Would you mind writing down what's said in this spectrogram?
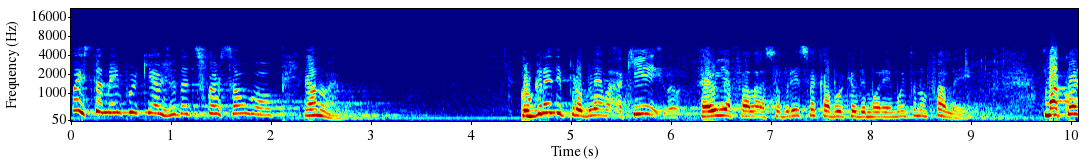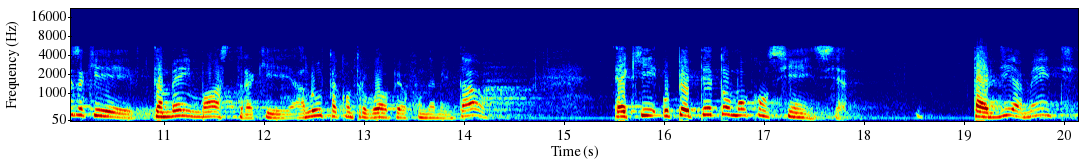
mas também porque ajuda a disfarçar o golpe, é ou não é? O grande problema, aqui eu ia falar sobre isso, acabou que eu demorei muito, não falei. Uma coisa que também mostra que a luta contra o golpe é o fundamental é que o PT tomou consciência tardiamente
